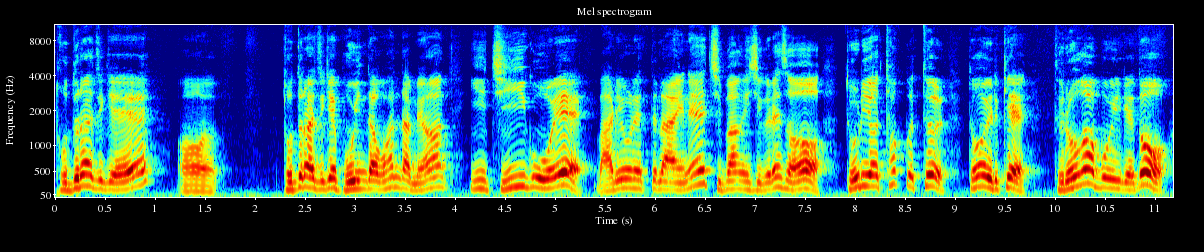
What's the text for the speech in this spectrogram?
도드라지게 어 도드라지게 보인다고 한다면 이 지고의 마리오네트 라인에 지방이식을 해서 도리어 턱 끝을 더 이렇게 들어가 보이게도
